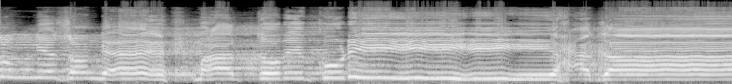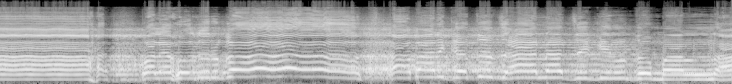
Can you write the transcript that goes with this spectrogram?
সঙ্গে সঙ্গে মাত্র কুড়ি হাজার। বলে হুজুর গো আমার কাছে জান আছে, কিন্তু মাল না।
